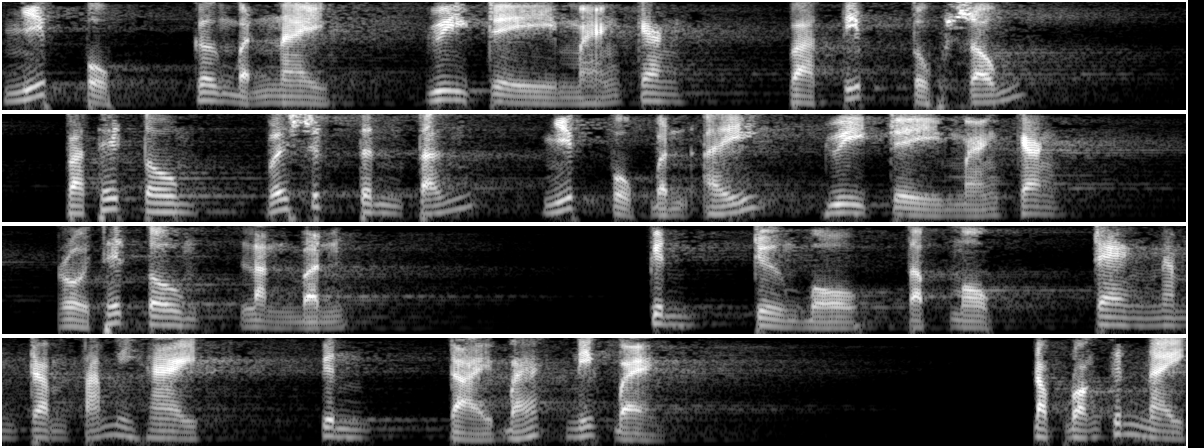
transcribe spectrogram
nhiếp phục cơn bệnh này, duy trì mạng căn và tiếp tục sống. Và Thế Tôn với sức tinh tấn, nhiếp phục bệnh ấy, duy trì mạng căn. Rồi Thế Tôn lành bệnh. Kinh Trường Bộ tập 1, trang 582, Kinh Đại Bác Niết Bàn. Đọc đoạn kinh này,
